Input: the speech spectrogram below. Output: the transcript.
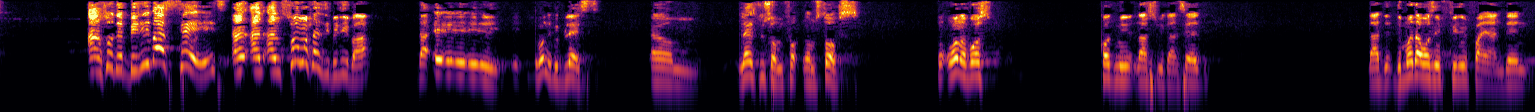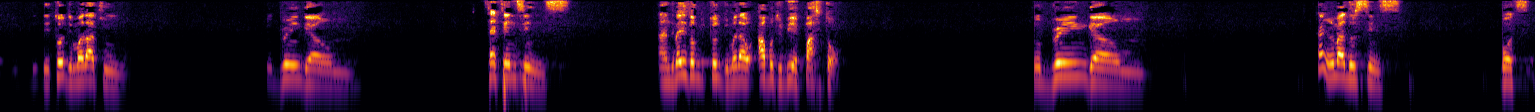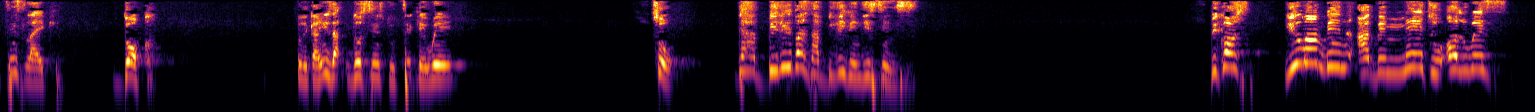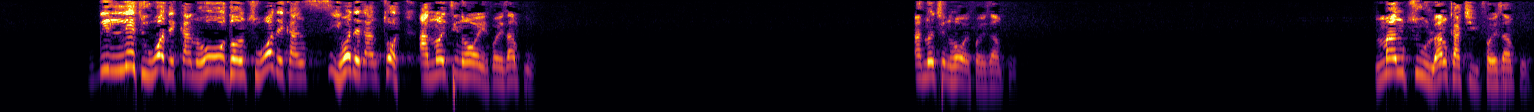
And so the believer says, and, and, and someone tells the believer that, hey, hey, hey, you want to be blessed. Um, let's do some, some stuffs. One of us called me last week and said that the, the mother wasn't feeling fine and then they told the mother to to bring um, certain things. And the lady told, told the mother happened to be a pastor. To bring um, I can't remember those things. But things like duck. So they can use that, those things to take away. So there are believers that believe in these things. Because human beings have been made to always relate to what they can hold on to, what they can see, what they can touch. Anointing oil, for example. Anointing oil, for example. Mantle, handkerchief, for example.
